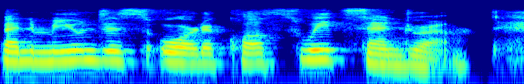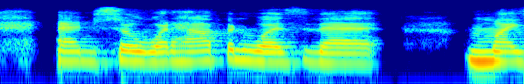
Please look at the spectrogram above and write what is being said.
an immune disorder called sweet syndrome. And so what happened was that my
